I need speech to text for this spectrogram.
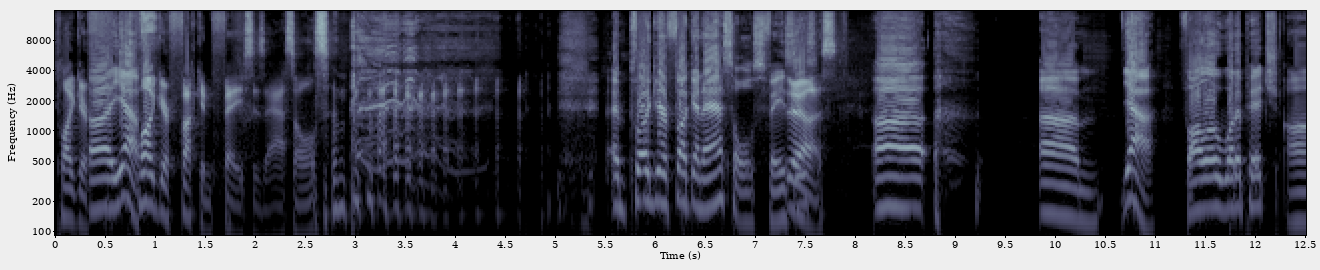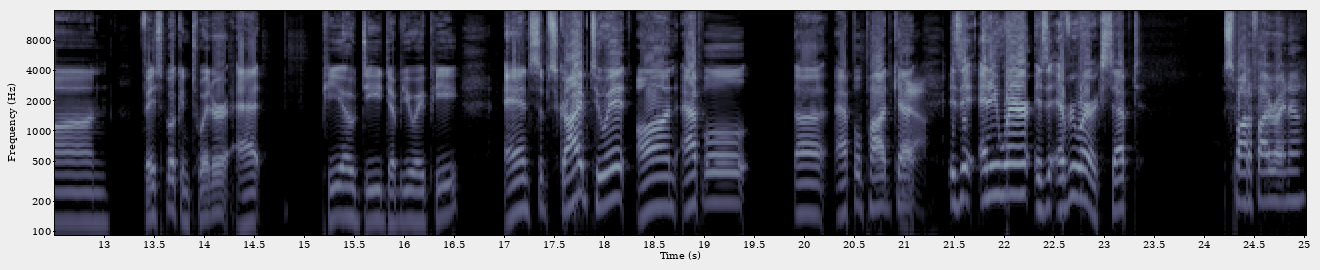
Plug your Uh, yeah. plug your fucking faces, assholes. And plug your fucking assholes faces. yes. Uh, um, yeah, follow What a Pitch on Facebook and Twitter at P O D W A P, and subscribe to it on Apple uh, Apple Podcast. Yeah. Is it anywhere? Is it everywhere except Spotify right now?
